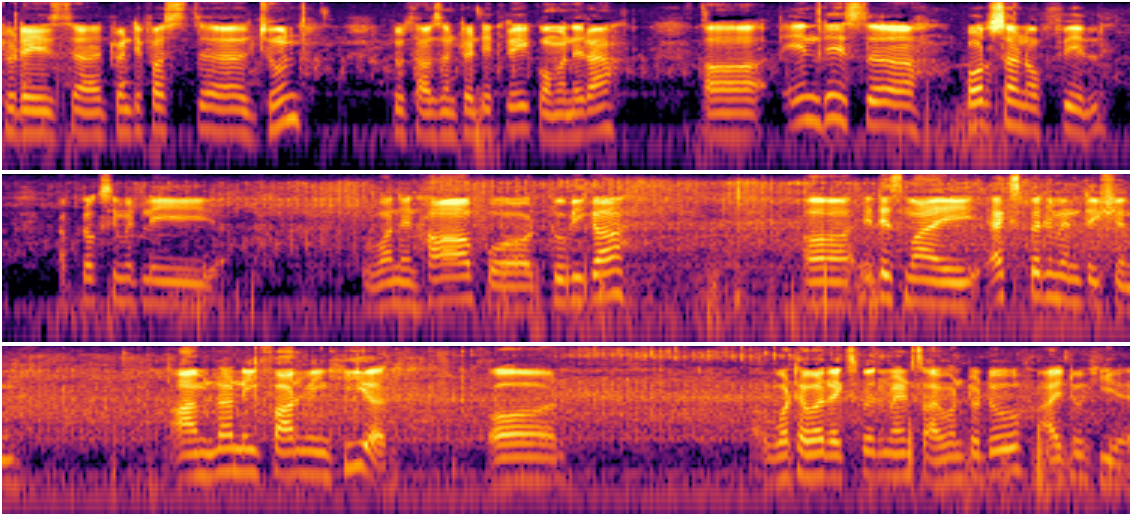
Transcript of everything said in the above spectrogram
Today is uh, 21st uh, June 2023, Common Era. Uh, in this uh, portion of field, approximately one and a half or two bigha, uh, it is my experimentation. I'm learning farming here, or whatever experiments I want to do, I do here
